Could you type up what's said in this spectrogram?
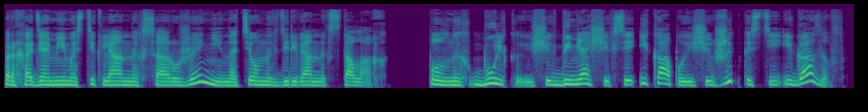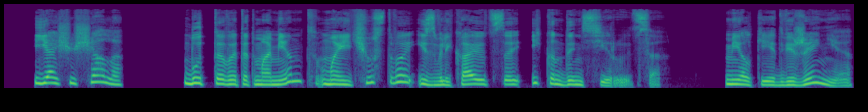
Проходя мимо стеклянных сооружений на темных деревянных столах, полных булькающих, дымящихся и капающих жидкостей и газов, я ощущала, Будто в этот момент мои чувства извлекаются и конденсируются. Мелкие движения,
